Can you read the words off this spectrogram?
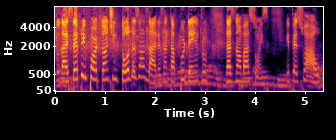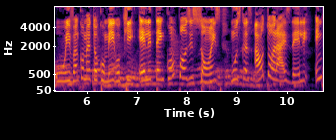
estudar é sempre importante em todas as áreas, né? Tá por dentro das inovações. E pessoal, o Ivan comentou comigo que ele tem composições, músicas autorais dele em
